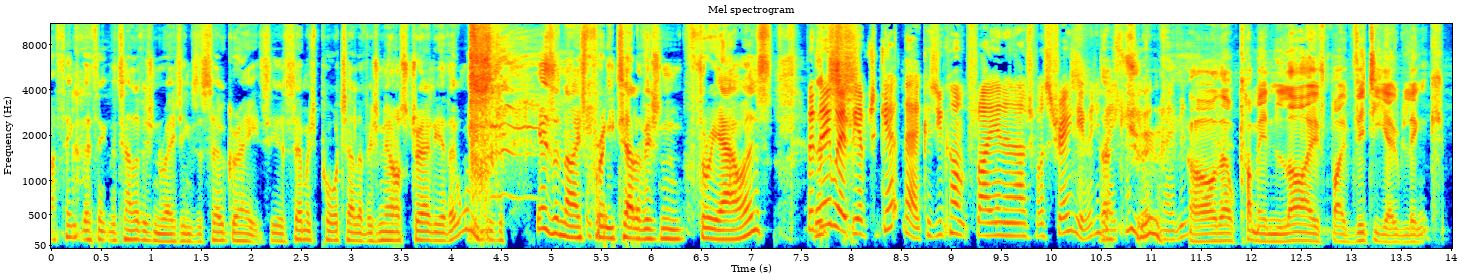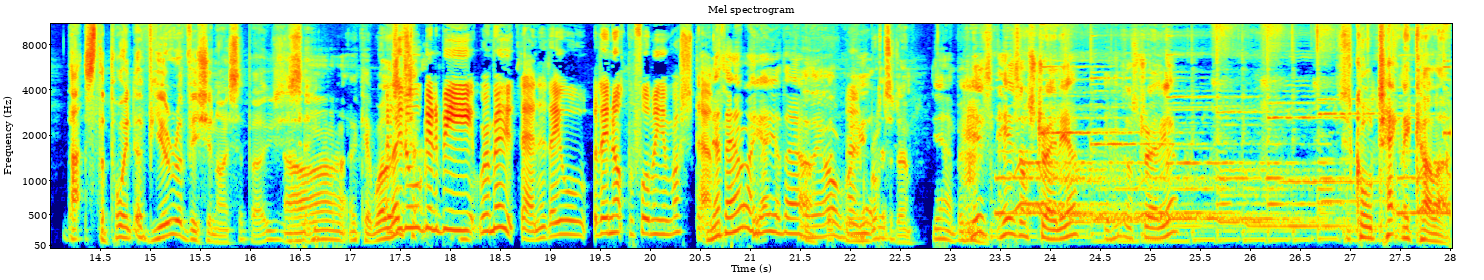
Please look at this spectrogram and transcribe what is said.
I think they think the television ratings are so great. There's so much poor television in Australia. They, oh, here's, a, nice free television, three hours. But they won't be able to get there because you can't fly in and out of Australia anyway, That's can you, at the moment? Oh, they'll come in live by video link. That's the point of Eurovision, I suppose. You see. Ah, okay. Well, Is it all going to be remote then? Are they all? Are they not performing in Rotterdam? yeah, they are. Yeah, yeah, they are. Oh, they are But- in Rotterdam. Yeah, but here's here's Australia. Here's Australia. This is called Technicolor.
